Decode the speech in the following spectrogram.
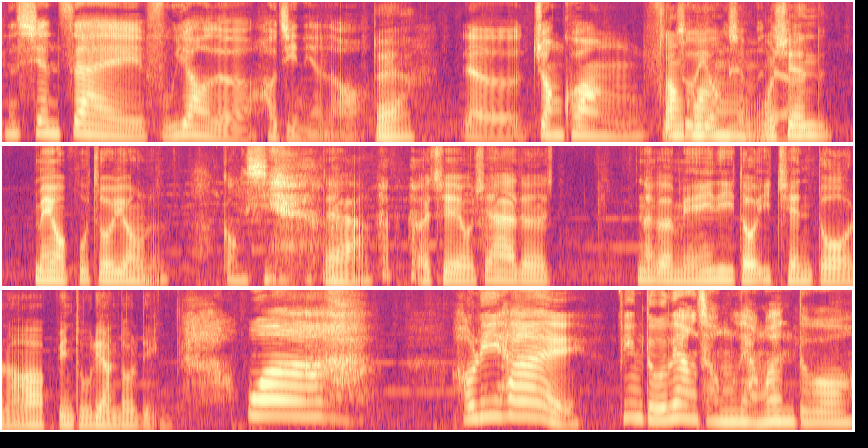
那现在服药了好几年了哦。对啊。呃，状况、副作用什么的，我现在没有副作用了，恭喜。对啊，而且我现在的那个免疫力都一千多，然后病毒量都零。哇！好厉害！病毒量从两万多，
